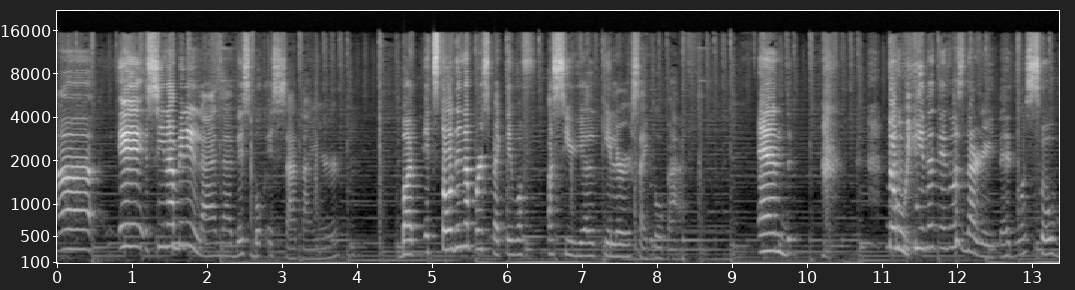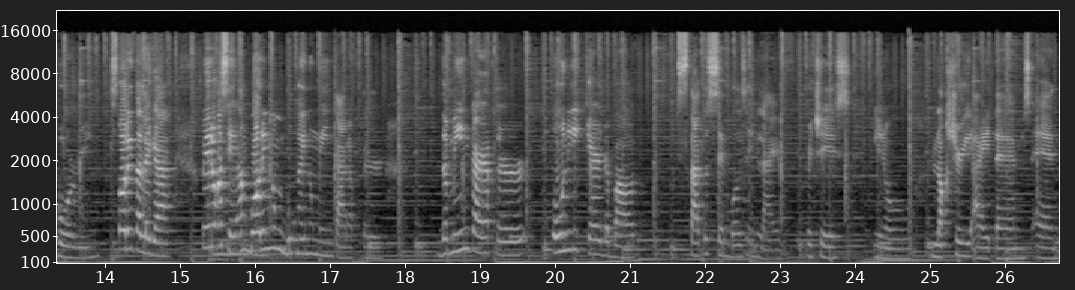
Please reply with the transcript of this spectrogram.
uh, eh, sinabi nila na this book is satire. But it's told in a perspective of a serial killer psychopath. And the way that it was narrated was so boring. Sorry talaga. Pero kasi, ang boring ng buhay ng main character. The main character only cared about status symbols in life, which is, you know, luxury items and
